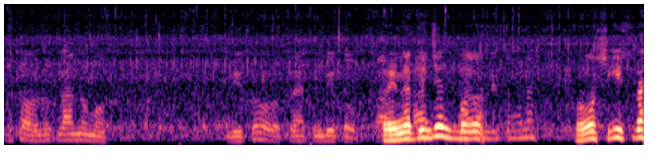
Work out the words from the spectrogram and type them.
Ikaw, ano plano mo? Dito, try natin dito. Try natin dyan, baka... baka- dito muna. Oo, sige, tara.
